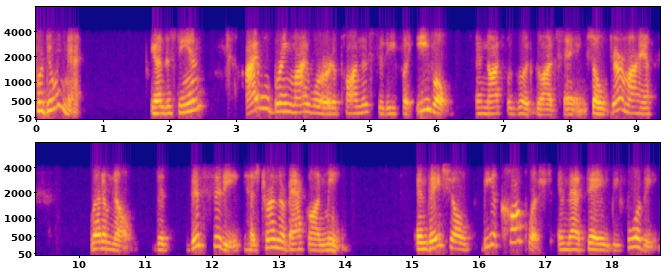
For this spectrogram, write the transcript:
for doing that. You understand? I will bring my word upon this city for evil and not for good, God saying. So Jeremiah let him know that this city has turned their back on me, and they shall be accomplished in that day before thee.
